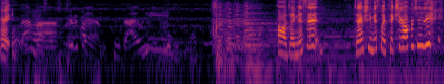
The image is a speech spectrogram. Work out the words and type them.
Alright. Oh, did I miss it? Did I actually miss my picture opportunity?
